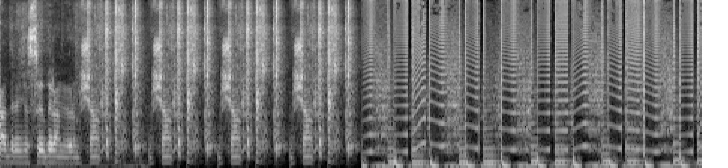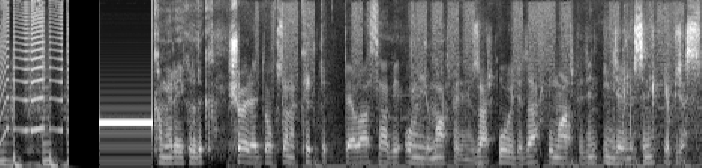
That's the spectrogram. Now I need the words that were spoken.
kadraja sığdıramıyorum şu an. Şu an. Şu an. Şu an. Kamerayı kırdık. Şöyle 90'a 40'lık devasa bir oyuncu mousepad'imiz var. Bu videoda bu mousepad'in incelemesini yapacağız.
